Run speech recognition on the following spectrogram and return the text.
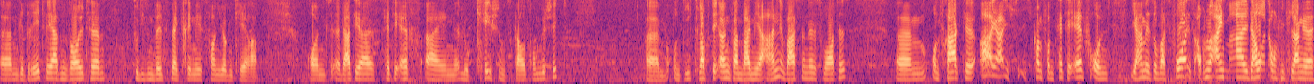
ähm, gedreht werden sollte zu diesem Wilsberg-Krimis von Jürgen Kehrer. Und äh, da hat der ZDF ein Location Scout rumgeschickt. Und die klopfte irgendwann bei mir an, im wahrsten Sinne des Wortes, und fragte, ah ja, ich, ich komme vom ZDF und wir haben hier sowas vor, ist auch nur einmal, dauert auch nicht lange,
